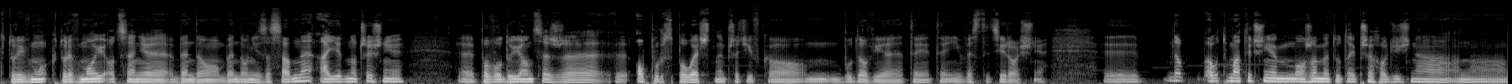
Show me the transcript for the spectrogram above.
które w, które w mojej ocenie będą, będą niezasadne, a jednocześnie powodujące, że opór społeczny przeciwko budowie tej, tej inwestycji rośnie. Y, no, automatycznie możemy tutaj przechodzić na, na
